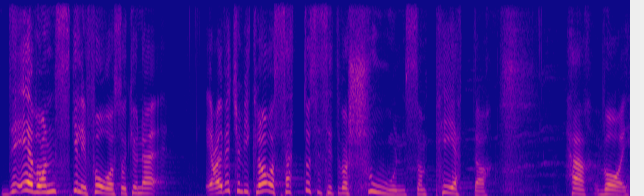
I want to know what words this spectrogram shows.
Det er vanskelig for oss å kunne ja, Jeg vet ikke om vi klarer å sette oss i situasjonen som Peter her var i.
